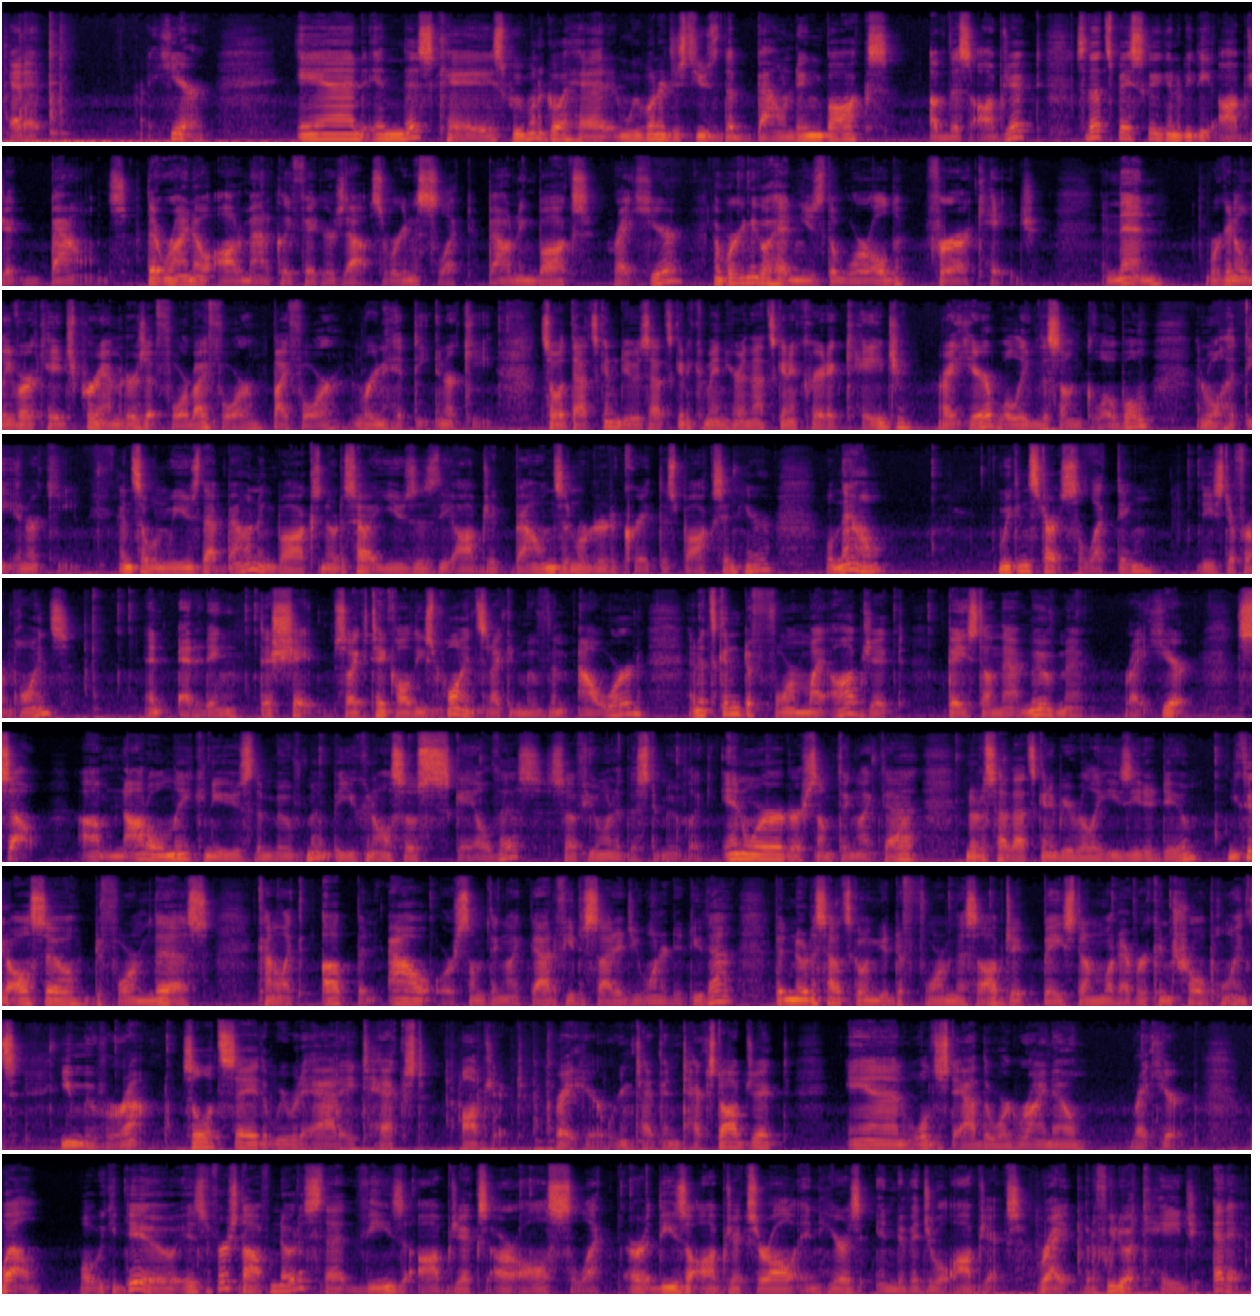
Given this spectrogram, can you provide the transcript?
edit, right here. And in this case, we want to go ahead and we want to just use the bounding box of this object. So that's basically going to be the object bounds that Rhino automatically figures out. So we're going to select bounding box right here, and we're going to go ahead and use the world for our cage. And then we're going to leave our cage parameters at 4 by 4 by 4 and we're going to hit the enter key. So what that's going to do is that's going to come in here and that's going to create a cage right here. We'll leave this on global and we'll hit the enter key. And so when we use that bounding box, notice how it uses the object bounds in order to create this box in here. Well now we can start selecting these different points and editing this shape. So I can take all these points and I can move them outward and it's going to deform my object based on that movement right here. So um, not only can you use the movement, but you can also scale this. So if you wanted this to move like inward or something like that, notice how that's going to be really easy to do. You could also deform this kind of like up and out or something like that if you decided you wanted to do that. But notice how it's going to deform this object based on whatever control points you move around. So let's say that we were to add a text object right here. We're going to type in text object and we'll just add the word rhino right here. Well, what we could do is first off, notice that these objects are all select, or these objects are all in here as individual objects, right? But if we do a cage edit,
